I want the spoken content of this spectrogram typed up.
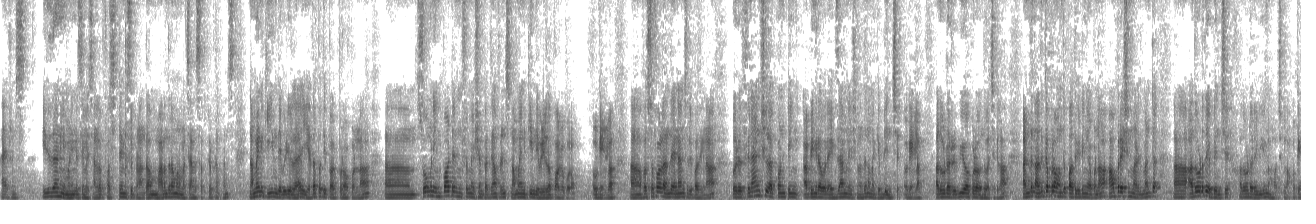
ஹாய் ஃப்ரெண்ட்ஸ் இதுதான் நீங்கள் மணி நியூஸ் சேனலில் ஃபஸ்ட் டைம் விசிட் பண்ணா தான் மறந்துடாமல் நம்ம சேனலை சப்ஸ்கிரைப் பண்ணுங்க ஃப்ரெண்ட்ஸ் நம்ம இன்னைக்கு இந்த வீடியோவில் எதை பற்றி பார்க்க போகிறோம் அப்படின்னா ஸோ மெனி இம்பார்ட்டன்ட் இன்ஃபர்மேஷன் பற்றி தான் ஃப்ரெண்ட்ஸ் நம்ம இன்னைக்கு இந்த வீடியோவில் பார்க்க போகிறோம் ஓகேங்களா ஃபர்ஸ்ட் ஆஃப் ஆல் வந்து என்னன்னு சொல்லி பார்த்தீங்கன்னா ஒரு ஃபினான்ஷியல் அக்கௌண்டிங் அப்படிங்கிற ஒரு எக்ஸாமினேஷன் வந்து நமக்கு எப்படி இருந்துச்சு? ஓகேங்களா அதோட ரிவ்யூவாக கூட வந்து வச்சுக்கலாம். அண்ட் தென் அதுக்கப்புறம் வந்து பார்த்துக்கிட்டிங்க அப்படின்னா ஆப்ரேஷன் மேனேஜ்மெண்ட் அதோடது எப்படி இருந்துச்சு? அதோட ரிவ்யூ நம்ம வச்சுக்கலாம். ஓகே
